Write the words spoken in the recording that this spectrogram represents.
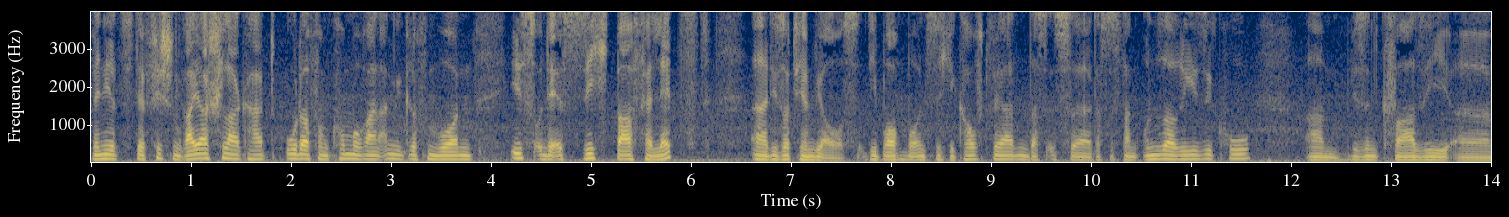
Wenn jetzt der Fisch einen Reiherschlag hat oder vom Kormoran angegriffen worden ist und er ist sichtbar verletzt, äh, die sortieren wir aus. Die brauchen bei uns nicht gekauft werden. Das ist, äh, das ist dann unser Risiko. Ähm, wir sind quasi äh,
